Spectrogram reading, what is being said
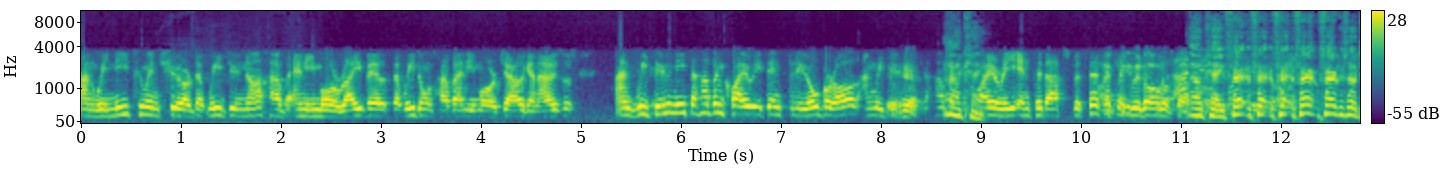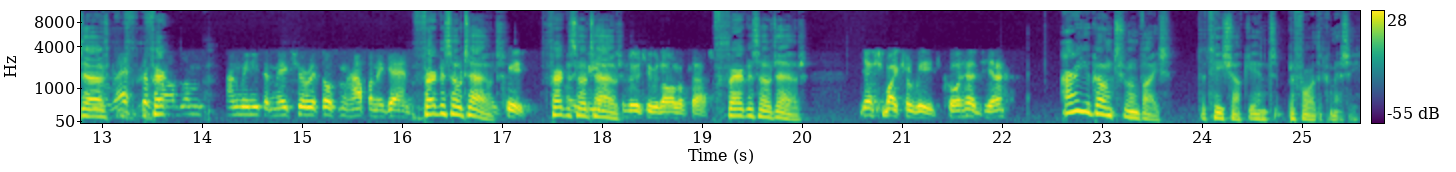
and we need to ensure that we do not have any more Ryevales, that we don't have any more Dealgan houses, and we do need to have inquiries into the overall, and we do yeah. need to have an okay. inquiry into that specifically. I agree with all of that. Okay, Fer- Fer- Fer- Fergus O'Dowd. The problem, and we need to make sure it doesn't happen again. Fergus O'Dowd. Fergus O'Dowd. Absolutely with all of that. Fergus O'Dowd. Yes, Michael Reade. Go ahead, yeah. Are you going to invite the Taoiseach in before the committee?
